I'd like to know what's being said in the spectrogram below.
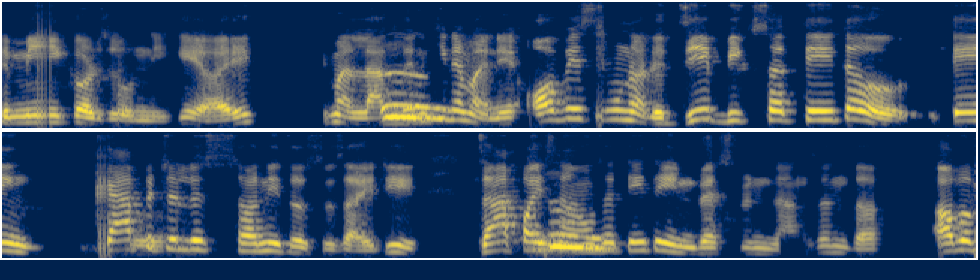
द मेकर्स हुने कि है? तिमीहरूलाई लाग्दैन. किनभने अभियसली उनीहरू जे बिक्छ त्यही त हो। त्यही क्यापिटलिस्ट छ नि त सोसाइटी जहाँ पैसा. आउँछ त्यही त इन्भेस्टमेन्ट जान्छ नि त। अब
